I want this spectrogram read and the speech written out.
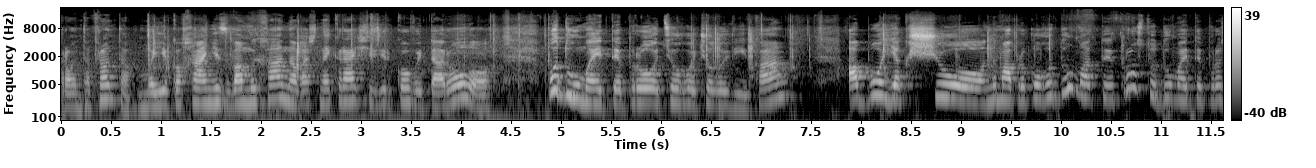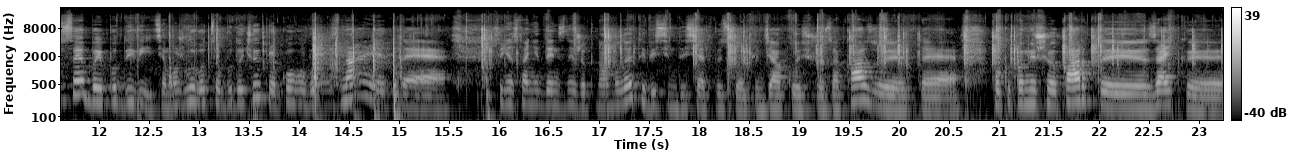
Пронто, пронто, мої кохані, з вами Хана, ваш найкращий зірковий таролог. Подумайте про цього чоловіка. Або якщо нема про кого думати, просто думайте про себе і подивіться. Можливо, це буде чоловік, про кого ви не знаєте. Сьогодні останній день знижок на амулети 80%. Дякую, що заказуєте. Поки помішую карти, зайки,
